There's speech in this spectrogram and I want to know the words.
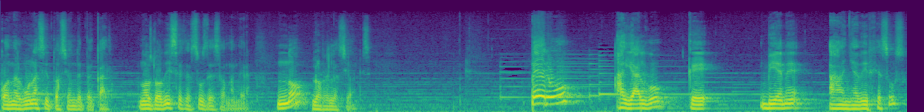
con alguna situación de pecado. Nos lo dice Jesús de esa manera. No lo relaciones. Pero hay algo que viene a añadir Jesús.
